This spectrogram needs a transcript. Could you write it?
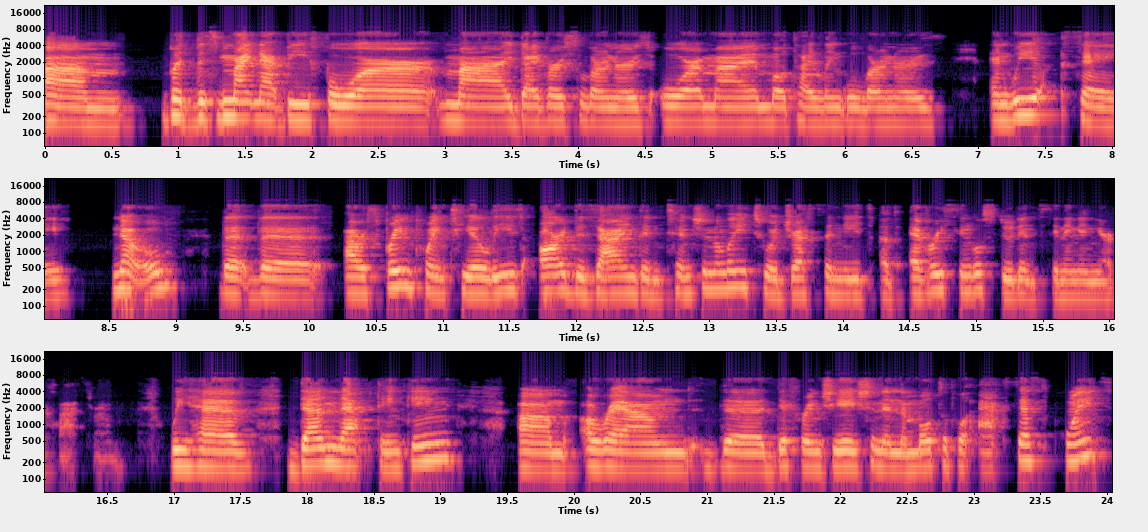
Um, but this might not be for my diverse learners or my multilingual learners. And we say, no, the, the our Springpoint TLEs are designed intentionally to address the needs of every single student sitting in your classroom. We have done that thinking um, around the differentiation and the multiple access points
